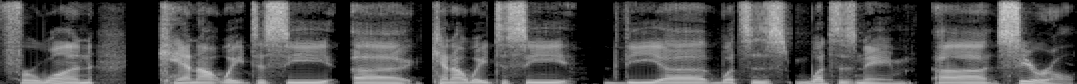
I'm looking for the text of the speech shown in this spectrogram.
for one, cannot wait to see uh cannot wait to see the uh what's his what's his name? Uh Syril.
